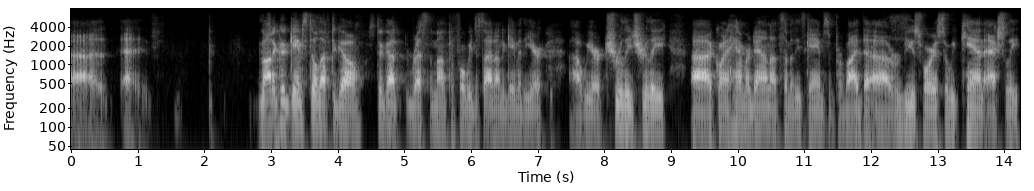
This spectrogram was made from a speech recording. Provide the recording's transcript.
Uh, uh, a lot of good games still left to go. Still got the rest of the month before we decide on the game of the year. Uh, we are truly, truly uh, going to hammer down on some of these games and provide the uh, reviews for you so we can actually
